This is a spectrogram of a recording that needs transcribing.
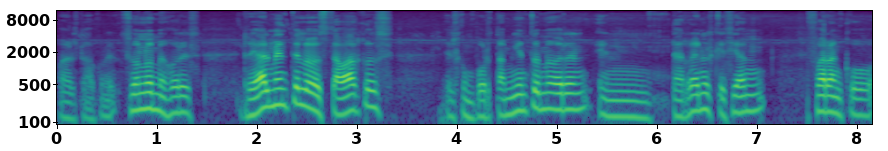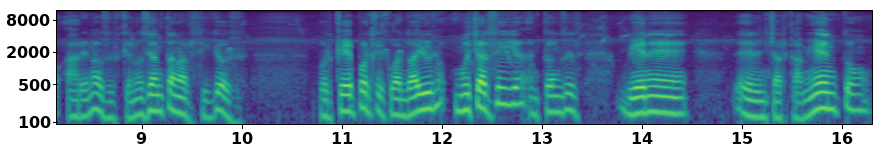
para el tabaco Son los mejores. Realmente los tabacos, el comportamiento es mejor en, terrenos que sean franco-arenosos, que no sean tan arcillosos. ¿Por qué? Porque cuando hay mucha arcilla, entonces viene el encharcamiento,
